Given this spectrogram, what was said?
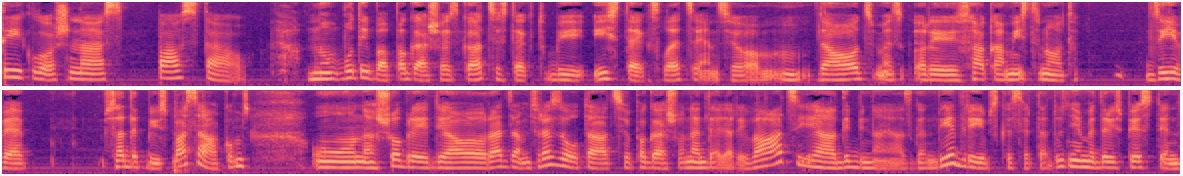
tīklošanās pastāv. Nu, būtībā pagājušais gads, teiktu, bija izteikts leciens, jo daudz mēs arī sākām īstenot dzīvē sadarbības pasākums. Šobrīd jau redzams rezultāts. Pagājušo nedēļu arī Vācijā dibinājās gan biedrības, kas ir tāda uzņēmējdarbības piesaistīta.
